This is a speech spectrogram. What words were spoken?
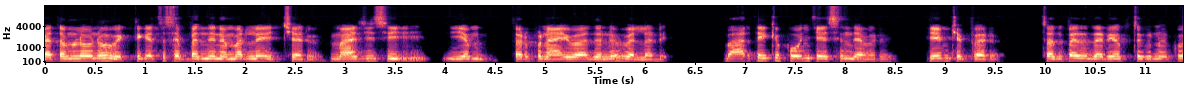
గతంలోనూ వ్యక్తిగత సిబ్బంది నెంబర్లే ఇచ్చారు. మాజీ సీఎం తరపు న్యాయవాదులు వెల్లడి. భారతీయకి ఫోన్ చేసింది ఎవరు ఏం చెప్పారు? తదుపరి దర్యాప్తునకు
